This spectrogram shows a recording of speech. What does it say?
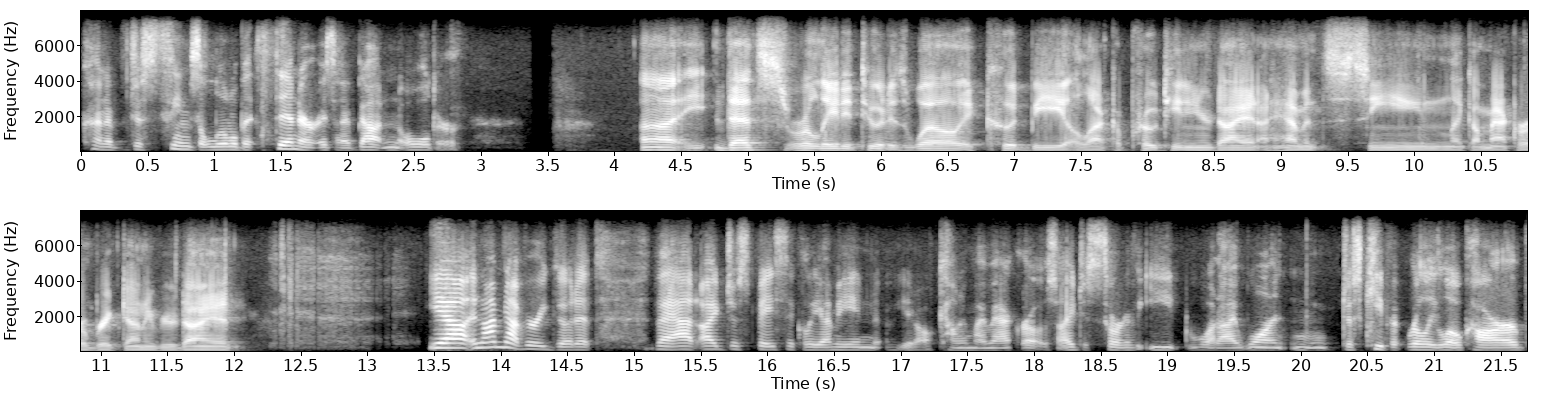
kind of just seems a little bit thinner as I've gotten older. Uh, that's related to it as well. It could be a lack of protein in your diet. I haven't seen like a macro breakdown of your diet. Yeah, and I'm not very good at that. I just basically, I mean, you know, counting my macros. I just sort of eat what I want and just keep it really low carb,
